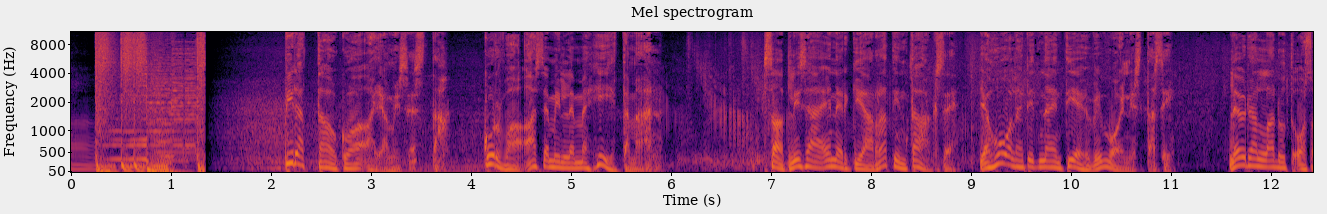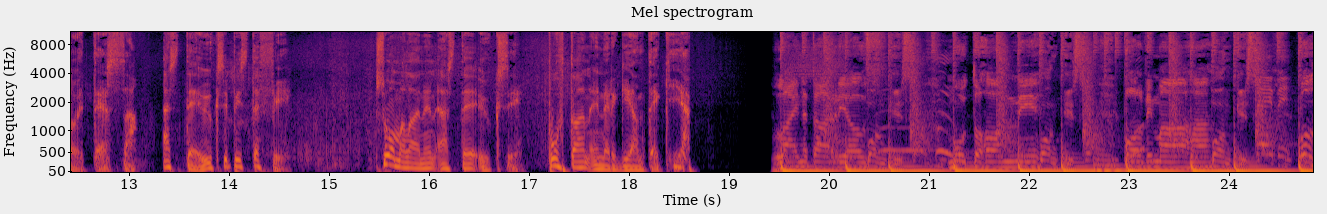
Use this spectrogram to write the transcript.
Pidä taukoa ajamisesta. Kurvaa asemillemme hiihtämään. Saat lisää energiaa ratin taakse ja huolehdit näin tiehyvinvoinnistasi. Löydä ladut osoitteessa st1.fi. Suomalainen ST1. Puhtaan energian tekijä. Lainatarjous. Bonkis. Muuttohommi.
